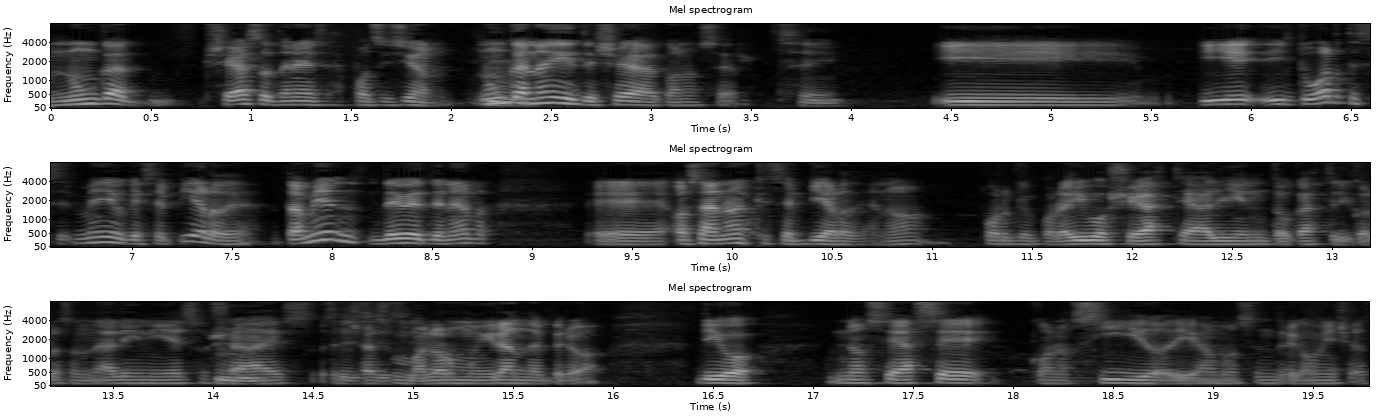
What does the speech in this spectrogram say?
nunca llegas a tener esa exposición. Nunca Mm. nadie te llega a conocer. Sí. Y, y, y tu arte medio que se pierde. También debe tener, eh, o sea, no es que se pierde, ¿no? Porque por ahí vos llegaste a alguien, tocaste el corazón de alguien y eso ya Mm, es, sí, ya sí, es un sí. valor muy grande, pero digo, no se hace conocido, digamos, entre comillas.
